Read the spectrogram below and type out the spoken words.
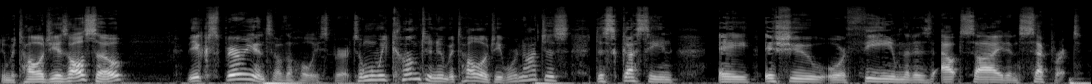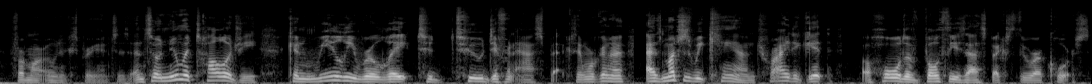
Pneumatology is also the experience of the Holy Spirit. So when we come to pneumatology, we're not just discussing a issue or theme that is outside and separate from our own experiences. And so pneumatology can really relate to two different aspects. And we're going to, as much as we can, try to get a hold of both these aspects through our course.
